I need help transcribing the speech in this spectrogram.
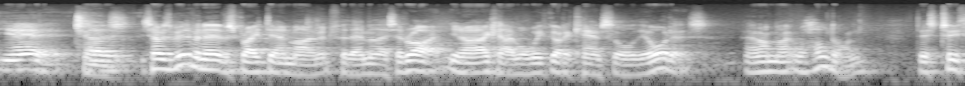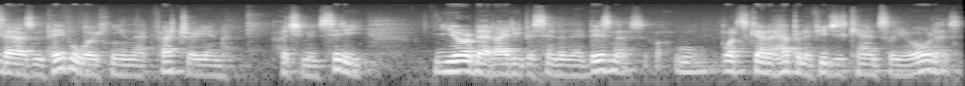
yeah, changed? So, so it was a bit of a nervous breakdown moment for them and they said, right, you know, okay, well, we've got to cancel all the orders. And I'm like, well, hold on. There's 2,000 people working in that factory in Ho Chi Minh City. You're about 80% of their business. What's going to happen if you just cancel your orders?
